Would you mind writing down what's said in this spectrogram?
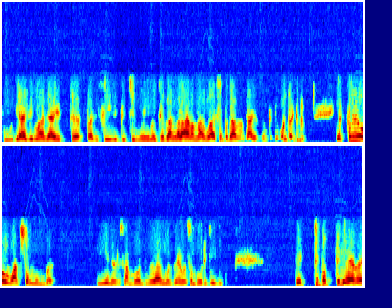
പൂജാരിമാരായിട്ട് പരിശീലിപ്പിച്ച് നിയമിച്ച തങ്ങളാണെന്ന് അവകാശപ്പെടാറുണ്ടായിരുന്നുണ്ട് ഉണ്ടെങ്കിലും എത്രയോ വർഷം മുമ്പ് ഇങ്ങനെ ഒരു സംഭവം തിരുവിതാംകൂർ ദേവസ്വം ബോർഡ് ചെയ്തു. എട്ട് പത്തിലേറെ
